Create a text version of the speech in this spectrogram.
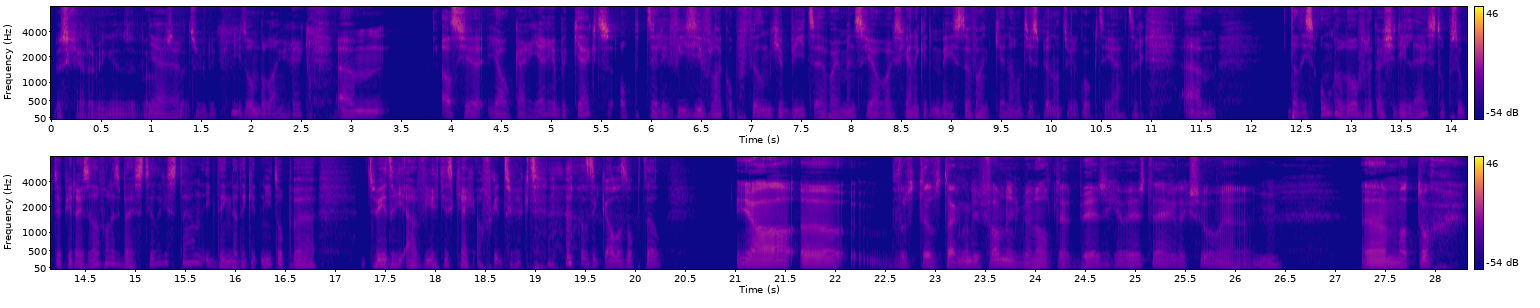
bescherming enzovoort. Ja, natuurlijk. Niet onbelangrijk. Ehm, als je jouw carrière bekijkt op televisievlak, op filmgebied, hè, waar mensen jou waarschijnlijk het meeste van kennen, want je speelt natuurlijk ook theater. ehm, dat is ongelooflijk als je die lijst opzoekt. Heb je daar zelf al eens bij stilgestaan? Ik denk dat ik het niet op eh, twee, drie A4'tjes krijg afgedrukt, als ik alles optel. Ja, eh versteld sta ik nog niet van. Ik ben altijd bezig geweest eigenlijk zo. eh. Eh, maar toch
